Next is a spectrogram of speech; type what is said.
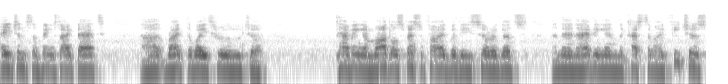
agents and things like that, uh, right the way through to having a model specified with these surrogates and then adding in the customized features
